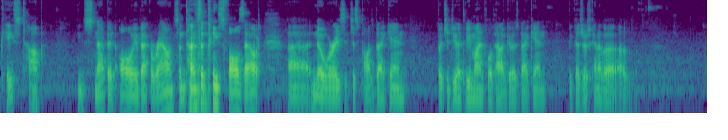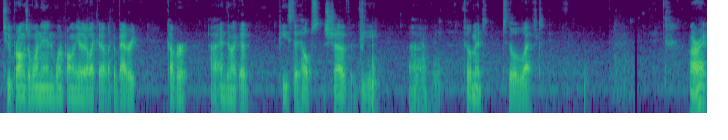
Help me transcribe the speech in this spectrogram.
case top, you can snap it all the way back around. Sometimes the piece falls out. Uh, no worries, it just pops back in but you do have to be mindful of how it goes back in because there's kind of a, a two prongs on one end, one prong on the other, like a like a battery cover, uh, and then like a piece that helps shove the uh, filament to the left. Alright,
